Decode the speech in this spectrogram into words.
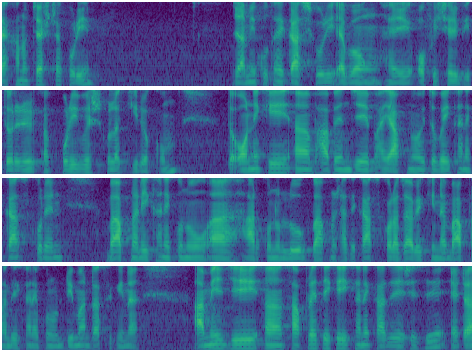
দেখানোর চেষ্টা করি। যে আমি কোথায় কাজ করি এবং এই অফিসের ভিতরের পরিবেশগুলো কীরকম, তো অনেকে ভাবেন যে, ভাই, আপনি হয়তো বা এখানে কাজ করেন বা আপনার এখানে কোনো আর কোনো লোক বা আপনার সাথে কাজ করা যাবে কি না বা আপনাদের এখানে কোনো ডিমান্ড আছে কি না আমি যে সাপ্লাই থেকে এখানে কাজে এসেছি, এটা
